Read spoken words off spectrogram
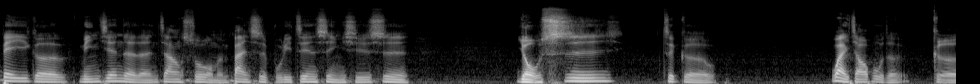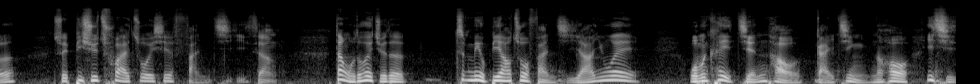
被一个民间的人这样说，我们办事不力，这件事情其实是有失这个外交部的格，所以必须出来做一些反击，这样，但我都会觉得这没有必要做反击啊，因为。我们可以检讨改进，然后一起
